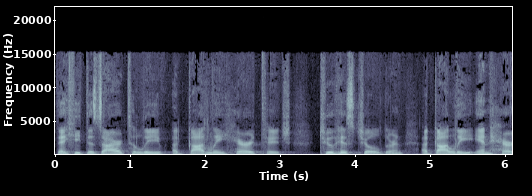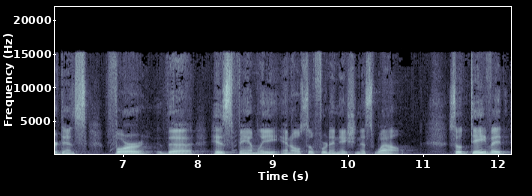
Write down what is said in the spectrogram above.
that he desired to leave a godly heritage to his children a godly inheritance for the, his family and also for the nation as well. So David,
